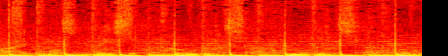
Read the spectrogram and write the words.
find the most basic grooving stuff, grooving stuff.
